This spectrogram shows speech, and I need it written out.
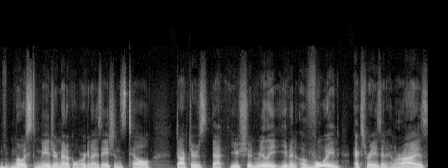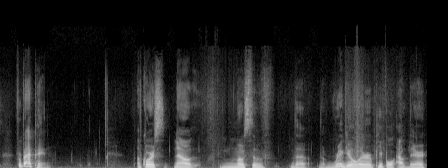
most major medical organizations tell doctors that you should really even avoid x rays and MRIs for back pain. Of course, now most of the, the regular people out there,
